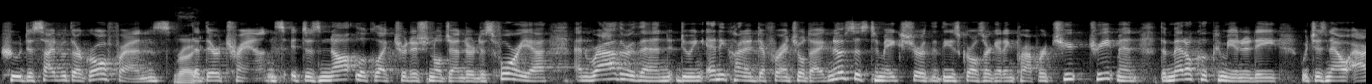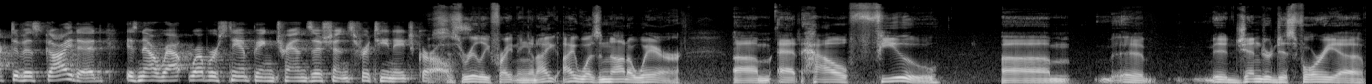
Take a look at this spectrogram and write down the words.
who decide with their girlfriends right. that they're trans. It does not look like traditional gender dysphoria. And rather than doing any kind of differential diagnosis to make sure that these girls are getting proper treatment, the medical community, which is now activist guided, is now ra- rubber stamping transitions for teenage girls. This is really frightening. And I, I was not aware um, at how few um, uh, gender dysphoria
